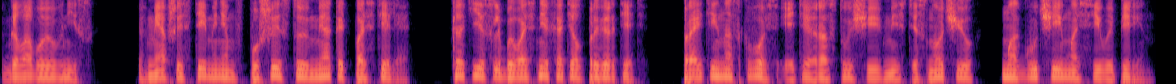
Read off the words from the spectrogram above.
головою вниз, вмявшись теменем в пушистую мякоть постели, как если бы во сне хотел провертеть, пройти насквозь эти растущие вместе с ночью могучие массивы перин.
